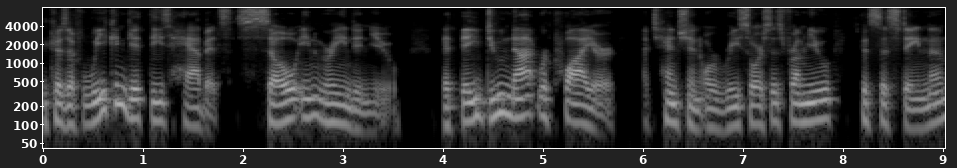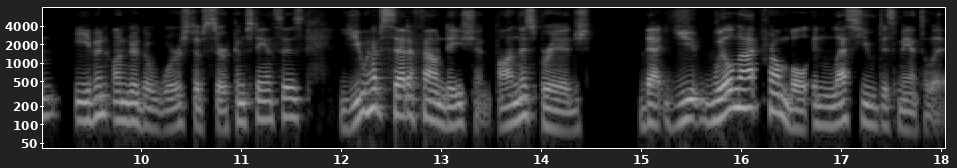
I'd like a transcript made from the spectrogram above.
because if we can get these habits so ingrained in you that they do not require attention or resources from you to sustain them, even under the worst of circumstances, you have set a foundation on this bridge that you will not crumble unless you dismantle it.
